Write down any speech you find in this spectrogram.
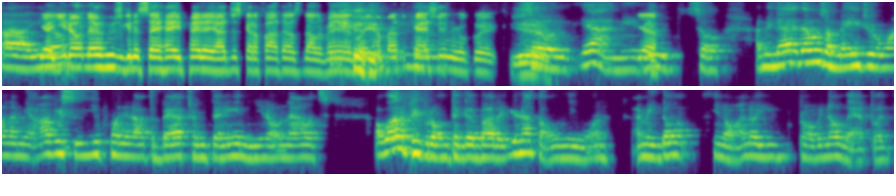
Bit? Uh, Yeah, know? you don't know who's gonna say, "Hey, payday! I just got a five thousand dollar van. Like I'm about to cash in real quick." Yeah. So yeah, I mean, Yeah. dude, so I mean that that was a major one. I mean, obviously you pointed out the bathroom thing, and you know now it's a lot of people don't think about it. You're not the only one. I mean, don't you know? I know you probably know that, but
